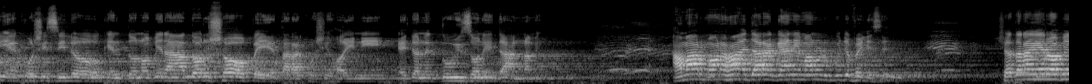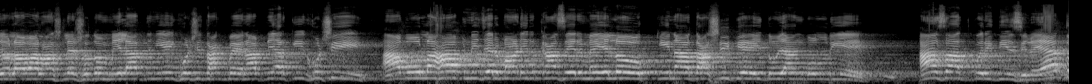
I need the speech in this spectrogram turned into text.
নিয়ে খুশি ছিল, কিন্তু নবীর আদর্শ পেয়ে তারা খুশি হয়নি। এই জন্য দুইজনে জাহান্নামী। আমার মনে হয় যারা জ্ঞানী মানুষ বুঝে ফেলেছে, সুতরাং রবিউল আওয়াল আসলে শুধু মিলাদ নিয়েই খুশি থাকবেন। আপনি আর কি খুশি? আবু লাহাব নিজের বাড়ির কাছের মেয়ে লোক কিনা দাসীকে এই দুই আঙ্গুল নিয়ে আজাদ করে দিয়েছিল। এত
